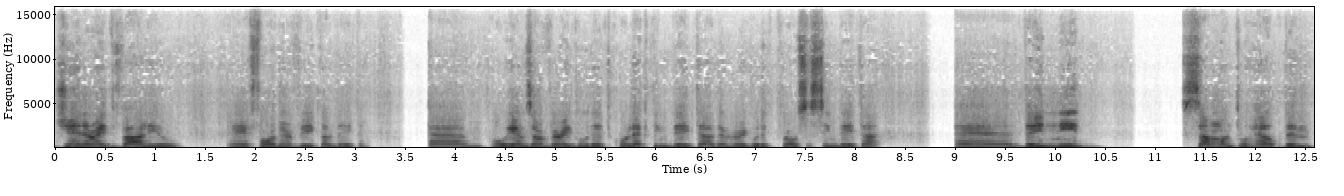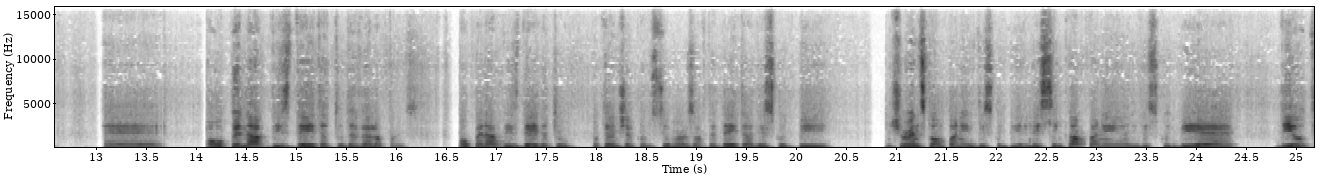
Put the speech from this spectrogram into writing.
generate value uh, for their vehicle data. Um, OEMs are very good at collecting data, they're very good at processing data. Uh, they need someone to help them uh, open up this data to developers, open up this data to potential consumers of the data. This could be insurance company, this could be a leasing company, and this could be a DOT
